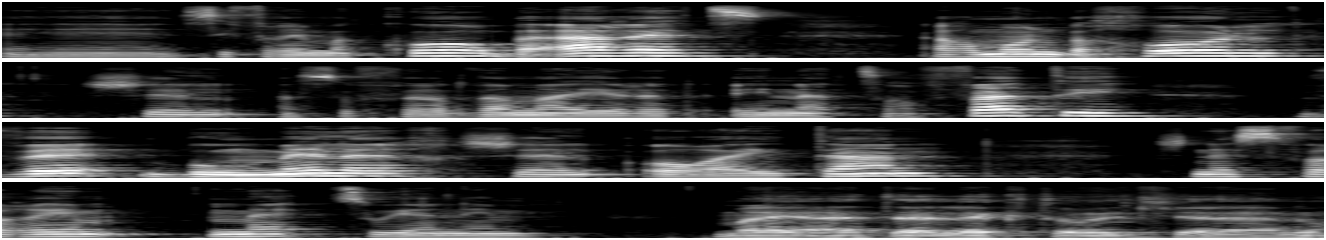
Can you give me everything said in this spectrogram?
אה, ספרי מקור בארץ, ארמון בחול של הסופרת והמאיירת עינת צרפתי, ובום מלך של אורה איתן, שני ספרים מצוינים. מאיה, את האלקטורית שלנו,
